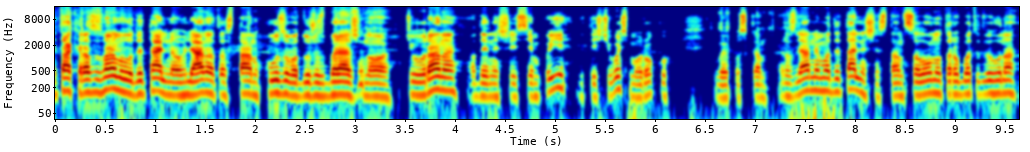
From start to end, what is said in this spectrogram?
І так, разом з вами було детально оглянуто стан кузова дуже збереженого Тюрана 1.6 МПІ 2008 року випуска. Розглянемо детальніше стан салону та роботи двигуна.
